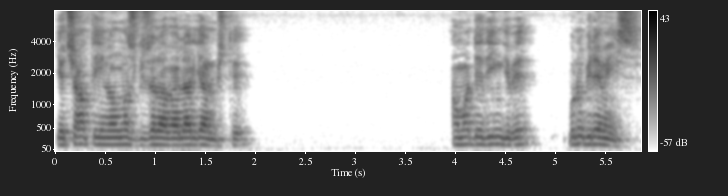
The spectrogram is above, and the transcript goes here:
Geçen hafta inanılmaz güzel haberler gelmişti. Ama dediğim gibi bunu bilemeyiz.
